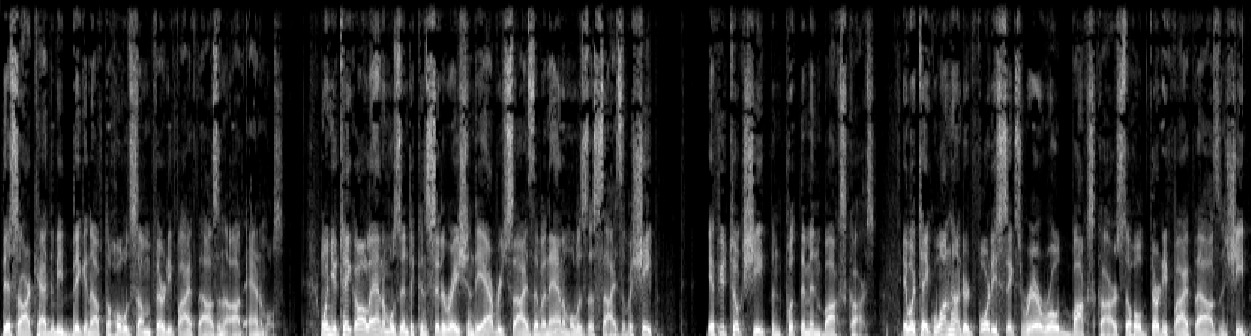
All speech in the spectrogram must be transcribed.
This ark had to be big enough to hold some 35,000 odd animals. When you take all animals into consideration, the average size of an animal is the size of a sheep. If you took sheep and put them in boxcars, it would take 146 railroad boxcars to hold 35,000 sheep.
